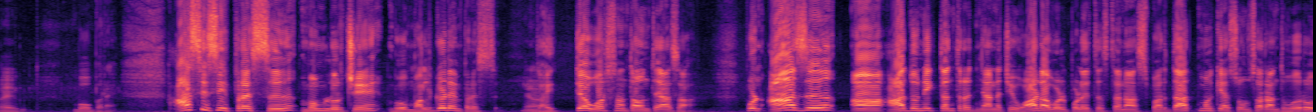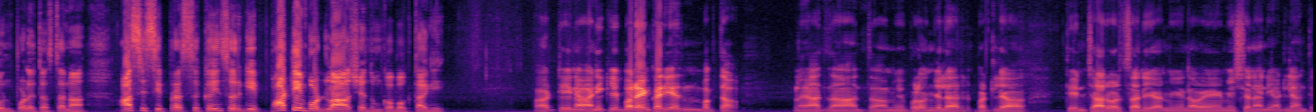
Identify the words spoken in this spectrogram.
हय. भोव बरें आर सी सी प्रेस मंगळूरचे भोव मालगडें प्रेस. जायत्या वर्सां जावन तें आसा. पूण आज आधुनीक तंत्रज्ञानाची वाडावळ पळयत आसतना स्पर्धात्मक ह्या संवसारांत व्हरून पळयत आसतना आर सी सी प्रेस खंयसर फाटीं पडला अशें तुमकां भोगता गी फाटीं ना आनीक बरें करियर बघता. आतां आतां आमी पळोवंक गेल्यार फाटल्या तीन चार वर्सांनी आमी नवें मिशनांनी हाडल्यांत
